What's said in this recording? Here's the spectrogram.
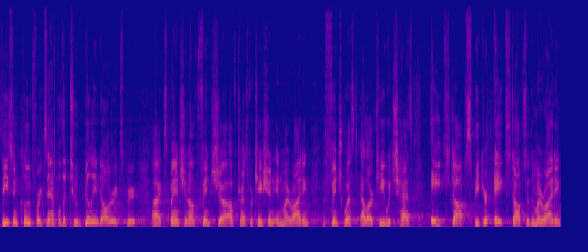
These include, for example, the $2 billion uh, expansion of Finch uh, of transportation in my riding, the Finch West LRT, which has eight stops, Speaker, eight stops within my riding,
